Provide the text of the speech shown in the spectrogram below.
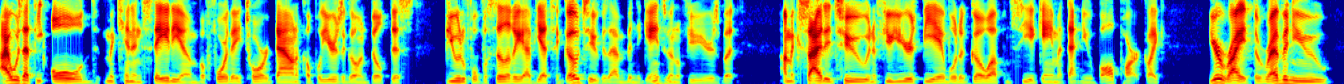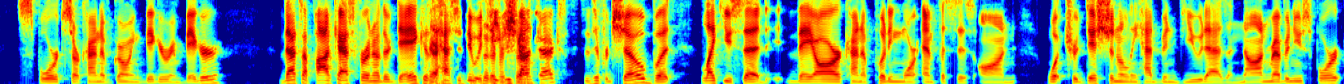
I was at the old McKethan Stadium before they tore it down a couple years ago and built this beautiful facility I've yet to go to because I haven't been to Gainesville in a few years. But I'm excited to in a few years be able to go up and see a game at that new ballpark. Like you're right, the revenue sports are kind of growing bigger and bigger. That's a podcast for another day because Yeah, it has to do with TV contracts. It's a different show, but like you said, they are kind of putting more emphasis on what traditionally had been viewed as a non-revenue sport.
